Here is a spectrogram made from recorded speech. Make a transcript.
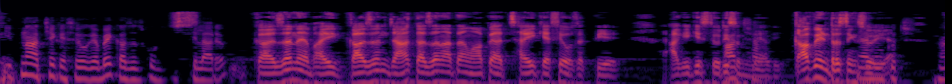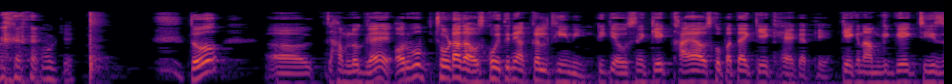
इतना अच्छे कैसे हो गया भाई कज़न को खिला रहे हो? कज़न है भाई कज़न जहाँ कज़न आता है वहाँ पे अच्छाई कैसे हो सकती है? आगे की स्टोरी सुन अच्छा। रहे अभी। काफ़ी इंटरेस्टिंग स्टोरी है। हाँ, ओके तो अ, हम लोग गए और वो छोटा था उसको इतनी अक्ल थी नहीं ठीक है? उसने केक खाया उसको पता है केक है करके। केक नाम की एक चीज़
